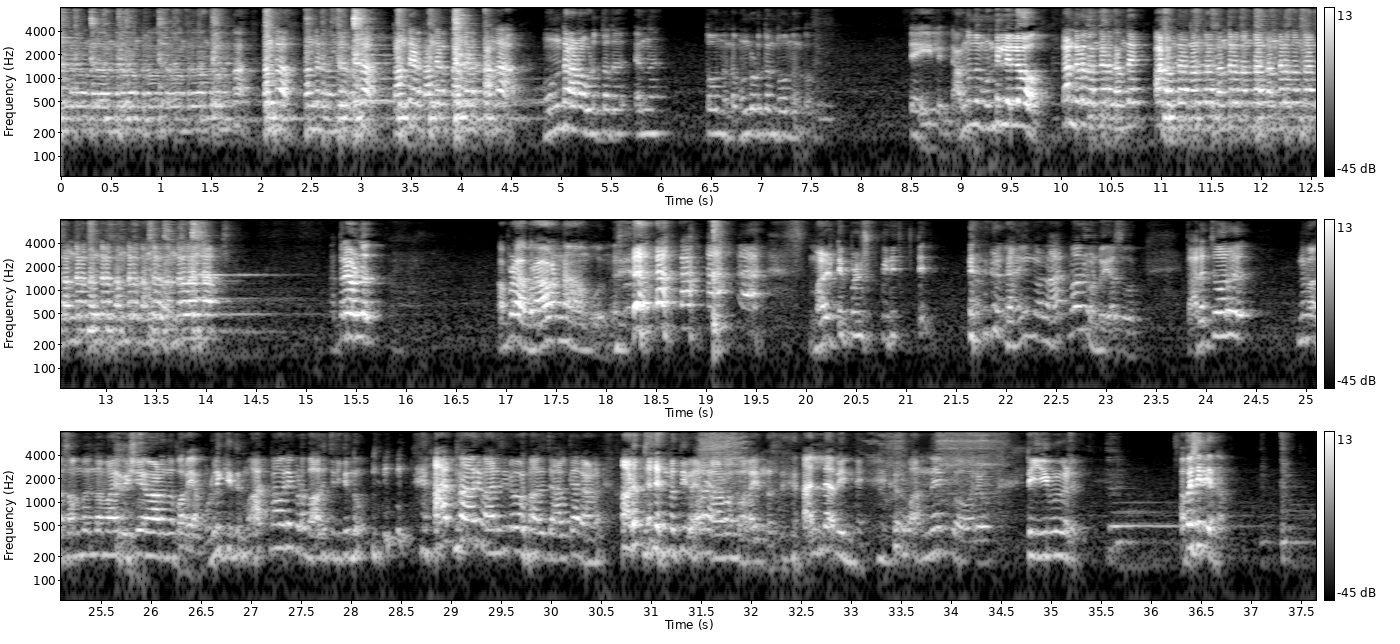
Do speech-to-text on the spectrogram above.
മുണ്ടാണോ കൊടുത്തത് എന്ന് തോന്നുന്നുണ്ടോ മുണ്ട് കൊടുത്തെന്ന് തോന്നുന്നുണ്ടോ ഏയ് ഇല്ല ഇല്ല അന്നൊന്നും മുണ്ടില്ലല്ലോ തന്ത്ര തന്ത്ര തന്ത്ര ആ തന്ത്ര തന്ത്ര തന്ത്ര തന്ത്ര തന്ത്ര തന്ത്ര തന്ത്ര തന്ത്ര തന്ത്ര തന്ത്ര തന്ത്ര തന്ത്ര അത്രേ ഉള്ളു അപ്പോഴാ ബ്രാഹ്മണാവാൻ പോകുന്നു മൾട്ടിപ്പിൾ സ്പിരിറ്റ് ആത്മാവിനുണ്ട് ഈ അസുഖം തലച്ചോറ് സംബന്ധമായ വിഷയമാണെന്ന് പറയാം പുള്ളിക്ക് ഇത് ആത്മാവിനെ കൂടെ ബാധിച്ചിരിക്കുന്നു ആത്മാവിന് മാനസിക ബാധിച്ച ആൾക്കാരാണ് അടുത്ത ജന്മത്തിൽ വേറെ ആണോ എന്ന് പറയുന്നത് അല്ല പിന്നെ വന്നേക്കും ഓരോ ടീമുകൾ അപ്പൊ ശരി എന്നാ.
